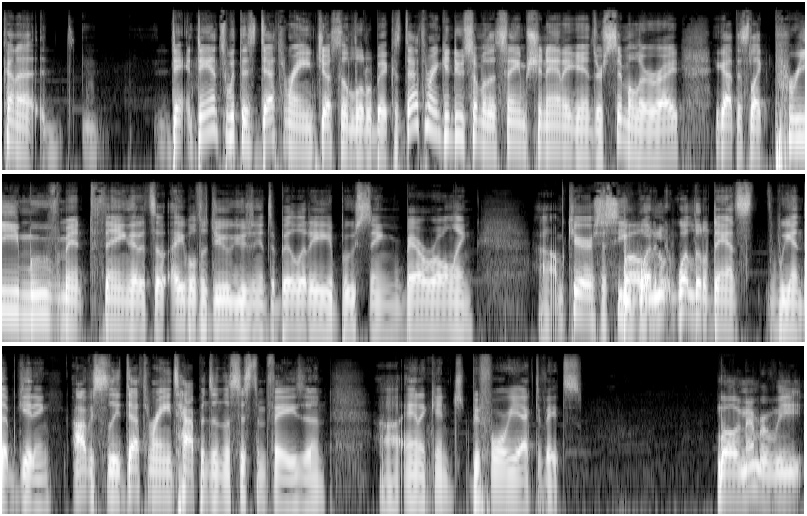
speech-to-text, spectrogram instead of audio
kind of da- dance with this Death Rain just a little bit, because Death Rain can do some of the same shenanigans or similar, right? You got this like pre-movement thing that it's uh, able to do using its ability, boosting, barrel rolling. Uh, I'm curious to see Well, what no- what little dance we end up getting. Obviously, Death Rains happens in the system phase, and uh, Anakin before he activates. Well, remember we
